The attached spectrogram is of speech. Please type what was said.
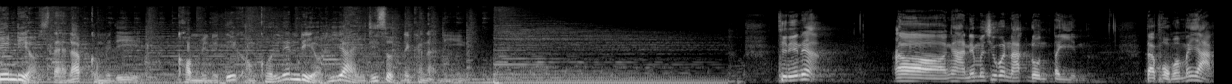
ยืนเดี่ยว stand-up comedy community ของคนเล่นเดี่ยวที่ใหญ่ที่สุดในขณะนี้ ทีนี้เนี่ยเอ่องานนี้มันชื่อว่านักโดนตีน แต่ผมมันไม่อยาก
